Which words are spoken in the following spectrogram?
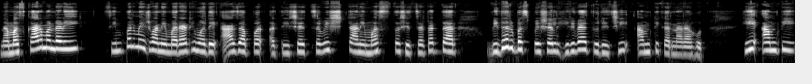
नमस्कार मंडळी. सिंपल मेजवानी मराठीमध्ये आज आपण अतिशय चविष्ट आणि मस्त अशी चटकदार विदर्भ स्पेशल हिरव्या तुरीची आमटी करणार आहोत. ही आमटी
